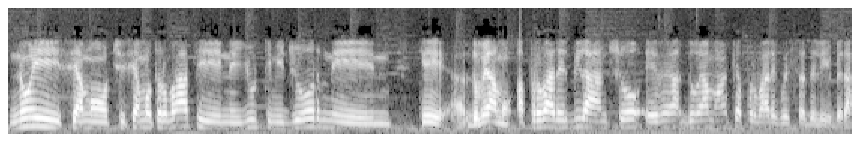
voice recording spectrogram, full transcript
noi siamo, ci siamo trovati negli ultimi giorni che eh, dovevamo approvare il bilancio e dovevamo anche approvare questa delibera.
